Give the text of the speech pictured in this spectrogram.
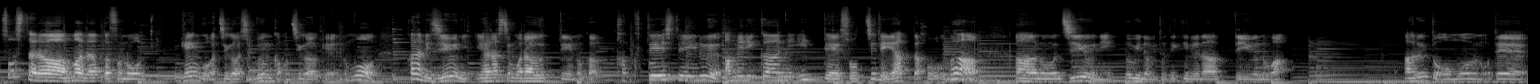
そしたら、まあなんかその言語は違うし文化も違うけれども、かなり自由にやらせてもらうっていうのが確定しているアメリカに行ってそっちでやった方が、あの自由にのびのびとできるなっていうのはあると思うので、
